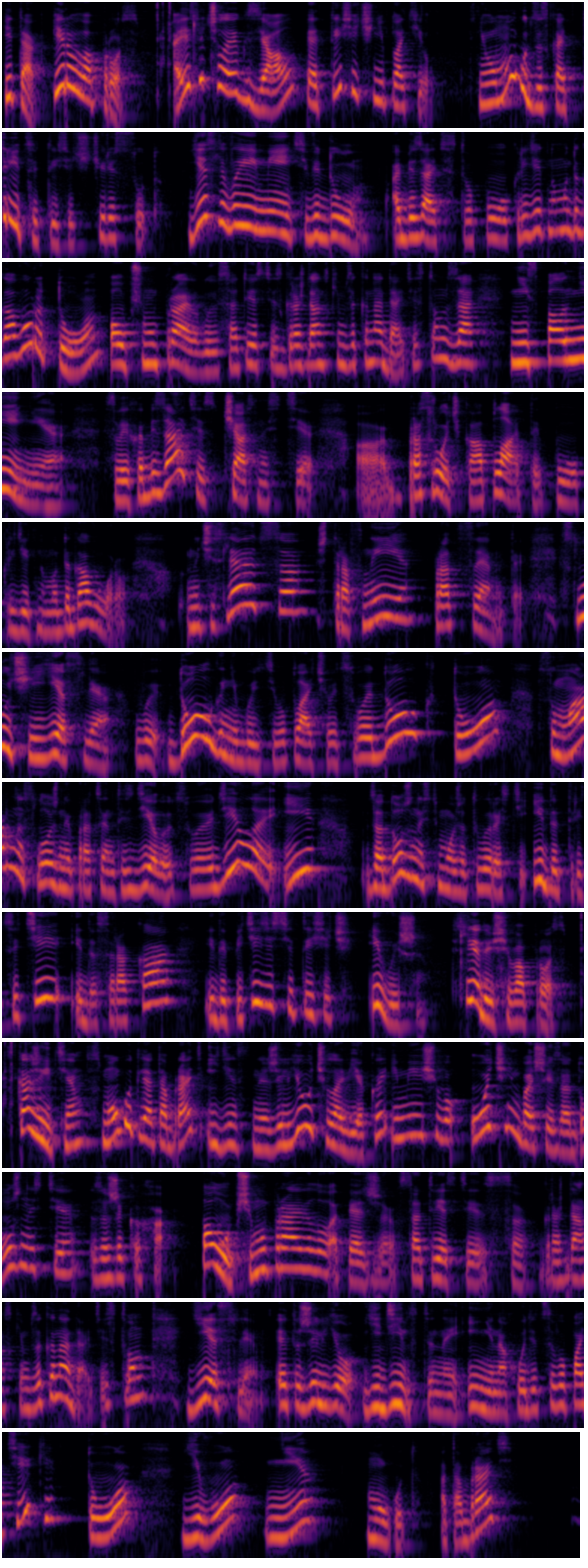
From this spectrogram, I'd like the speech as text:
Итак, первый вопрос. А если человек взял 5000 и не платил, с него могут взыскать 30 тысяч через суд? Если вы имеете в виду обязательства по кредитному договору, то по общему правилу и в соответствии с гражданским законодательством за неисполнение своих обязательств, в частности, а, просрочка оплаты по кредитному договору, начисляются штрафные проценты. В случае, если вы долго не будете выплачивать свой долг, то суммарно сложные проценты сделают свое дело и задолженность может вырасти и до 30, и до 40, и до 50 тысяч, и выше. Следующий вопрос. Скажите, смогут ли отобрать единственное жилье у человека, имеющего очень большие задолженности за ЖКХ? По общему правилу, опять же, в соответствии с гражданским законодательством, если это жилье единственное и не находится в ипотеке, то его не могут отобрать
